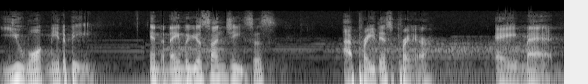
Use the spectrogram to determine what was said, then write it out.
you want me to be. In the name of your son Jesus, I pray this prayer. Amen.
